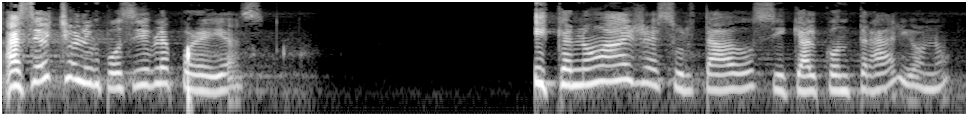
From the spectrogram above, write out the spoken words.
has hecho lo imposible por ellas y que no hay resultados y que al contrario, ¿no?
